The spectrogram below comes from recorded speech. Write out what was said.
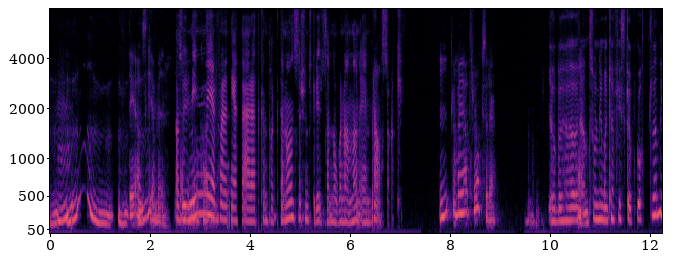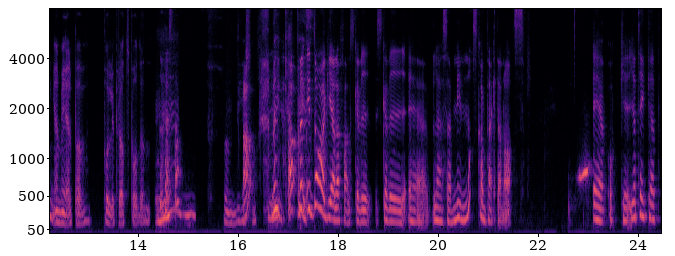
Mm. Mm. Det önskar jag mig. Alltså av min erfarenhet är att kontaktannonser som skrivs av någon annan är en bra sak. Mm, ja, men jag tror också det. Jag behöver Ja. den. Tror ni man kan fiska upp gotlänningar med hjälp av Polypratspodden? Bästa. Fundersamt. Ja. Men Ja, men idag i alla fall ska vi, ska vi eh, läsa Minnas kontaktannons. Eh, och jag tänker att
